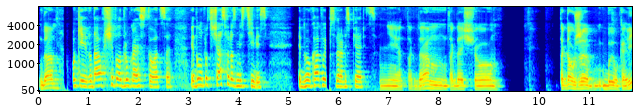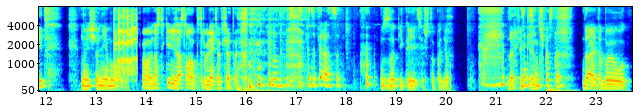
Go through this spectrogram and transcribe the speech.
Да. Окей, тогда вообще была другая ситуация. Я думал, просто сейчас вы разместились. Я думаю, как вы собирались пиариться? Нет, тогда, тогда еще... Тогда уже был ковид, но еще не было Ой, у нас такие нельзя слова употреблять вообще-то. Спецоперация. Запикаете, что поделать. Дельфинчиков ставь. Да, это был,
